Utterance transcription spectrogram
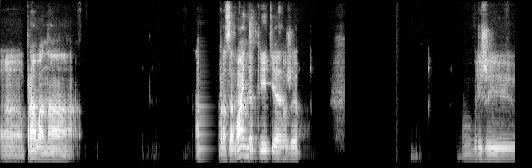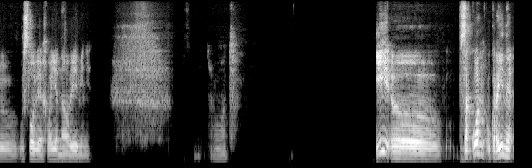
Э, право на образование, третье уже в режиме, в условиях военного времени. Вот. И э, закон Украины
